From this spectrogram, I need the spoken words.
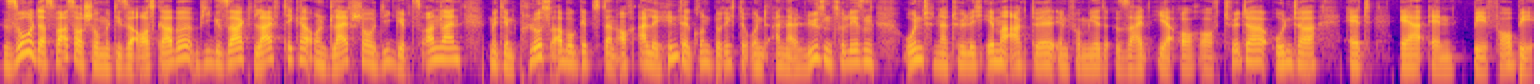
So, das war's auch schon mit dieser Ausgabe. Wie gesagt, Live-Ticker und Live-Show, die gibt's online. Mit dem Plus-Abo gibt's dann auch alle Hintergrundberichte und Analysen zu lesen. Und natürlich immer aktuell informiert seid ihr auch auf Twitter unter rnbvb.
